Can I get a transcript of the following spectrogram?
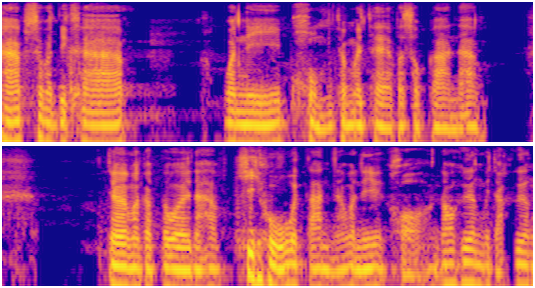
ครับ สวัสดีครับ วันนี้ผมจะมาแชร์ประสบการณ์นะครับ เจอมากับตัวเลยนะครับ ขี้หูอุดตันนะ วันนี้ขอนอกเรื่องไปจากเรื่อง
